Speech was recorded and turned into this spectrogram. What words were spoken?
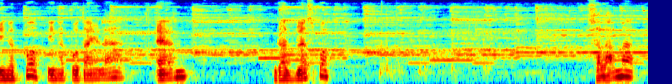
Ingat po. Ingat po tayo lahat. And God bless po. Salamat.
